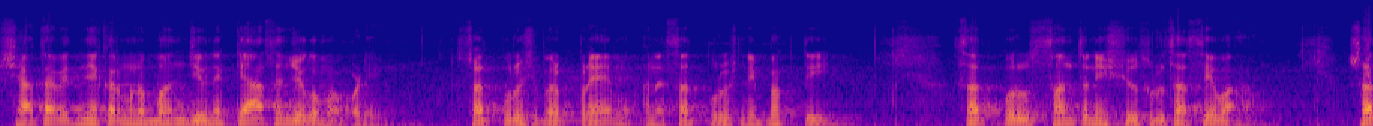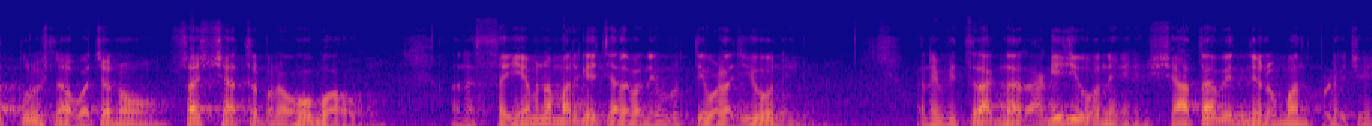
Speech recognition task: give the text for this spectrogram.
શાતાવેદનીય કર્મનો બંધ જીવને કયા સંજોગોમાં પડે? સત્પુરુષ પર પ્રેમ અને સત્પુરુષની ભક્તિ, સત્પુરુષ સંતની શુશ્રુષા સેવા, સત્પુરુષના વચનો, સત્શાસ્ત્ર પર અહોભાવ અને સંયમના માર્ગે ચાલવાની વૃત્તિવાળા જીવોને અને વિતરાગના રાગી જીવોને શાતાવેદનીનો બંધ પડે છે.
